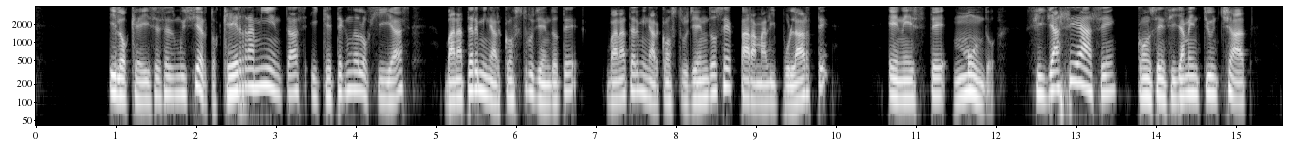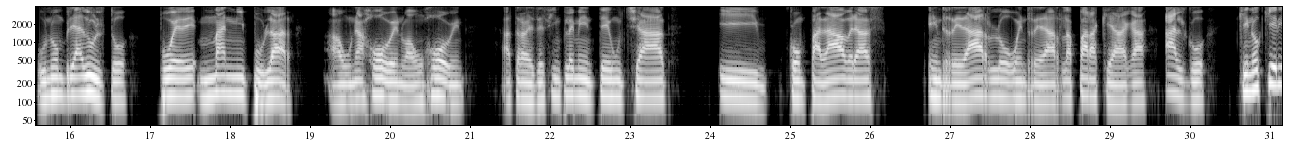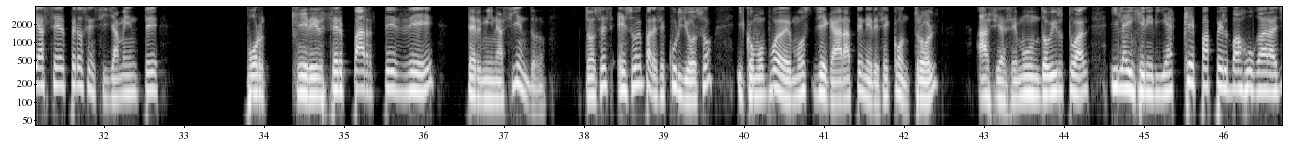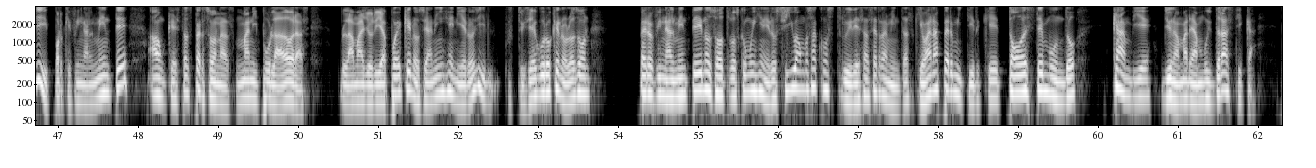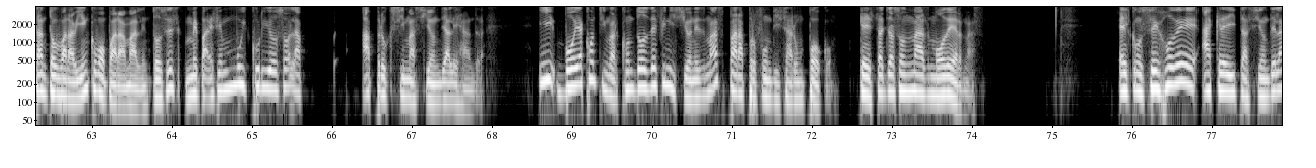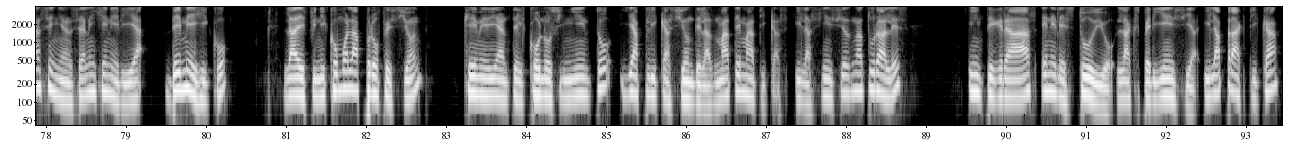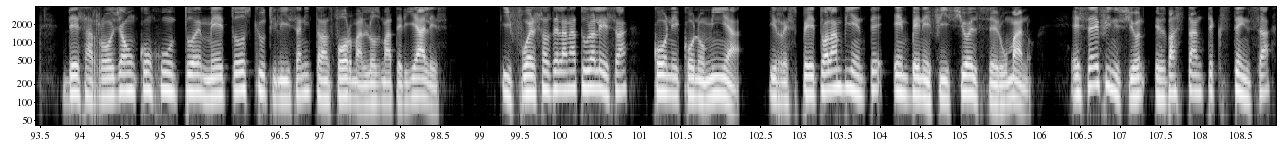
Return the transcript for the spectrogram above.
Y lo que dices es muy cierto. ¿Qué herramientas y qué tecnologías van a terminar construyéndote van a terminar construyéndose para manipularte en este mundo. Si ya se hace con sencillamente un chat, un hombre adulto puede manipular a una joven o a un joven a través de simplemente un chat y con palabras enredarlo o enredarla para que haga algo que no quiere hacer, pero sencillamente por querer ser parte de termina siendo. Entonces, eso me parece curioso y cómo podemos llegar a tener ese control hacia ese mundo virtual y la ingeniería, qué papel va a jugar allí, porque finalmente, aunque estas personas manipuladoras, la mayoría puede que no sean ingenieros y estoy seguro que no lo son, pero finalmente nosotros como ingenieros sí vamos a construir esas herramientas que van a permitir que todo este mundo cambie de una manera muy drástica, tanto para bien como para mal. Entonces, me parece muy curioso la aproximación de Alejandra. Y voy a continuar con dos definiciones más para profundizar un poco, que estas ya son más modernas. El Consejo de Acreditación de la Enseñanza de la Ingeniería de México la define como la profesión que mediante el conocimiento y aplicación de las matemáticas y las ciencias naturales, integradas en el estudio, la experiencia y la práctica, desarrolla un conjunto de métodos que utilizan y transforman los materiales y fuerzas de la naturaleza con economía y respeto al ambiente en beneficio del ser humano. Esta definición es bastante extensa,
